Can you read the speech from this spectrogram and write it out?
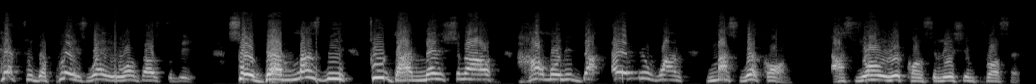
get to the place where He wants us to be. So there must be two dimensional harmony that everyone must work on as your reconciliation process.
